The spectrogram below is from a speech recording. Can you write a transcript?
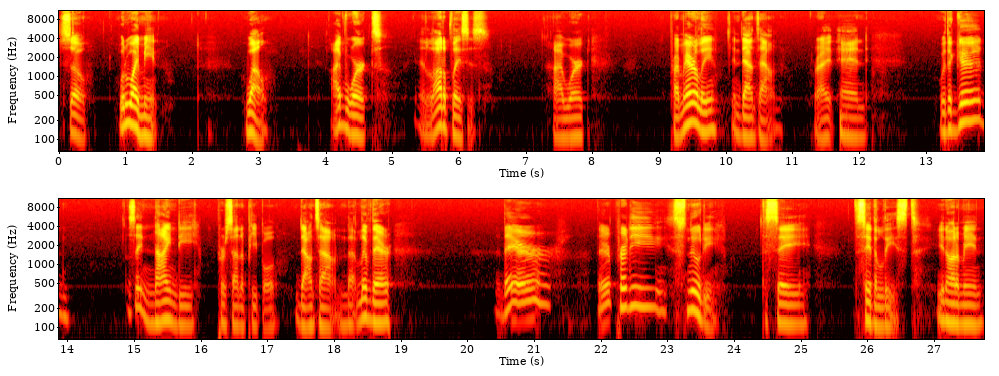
So, what do I mean? Well, I've worked in a lot of places. I work primarily in downtown, right? And with a good, let's say 90% of people downtown that live there, they're they're pretty snooty to say to say the least. You know what I mean?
